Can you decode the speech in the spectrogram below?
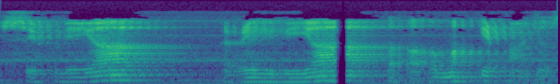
سفلیات علمیات تا اغا مخی عاجز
